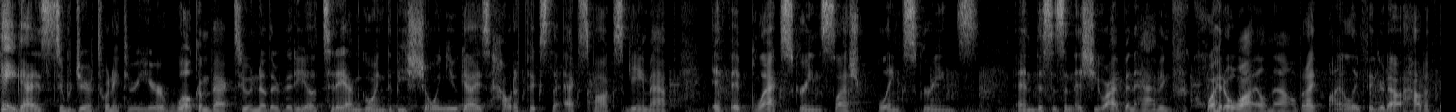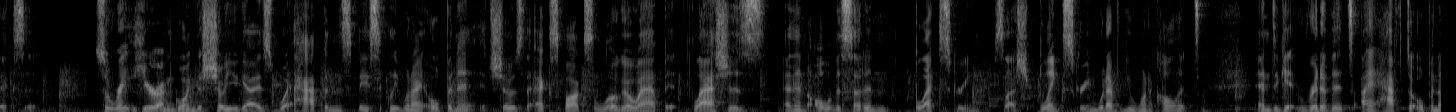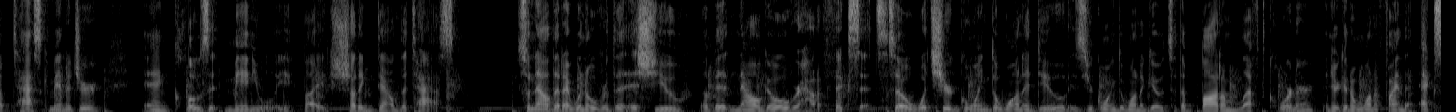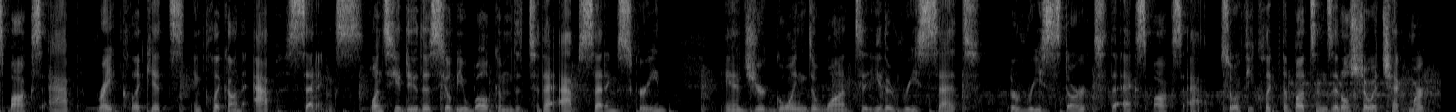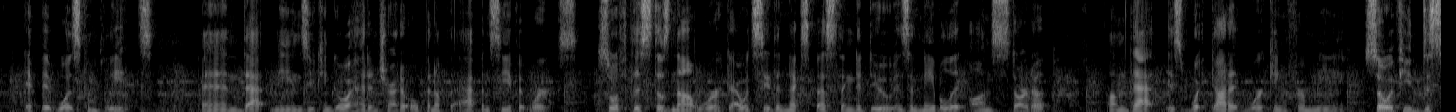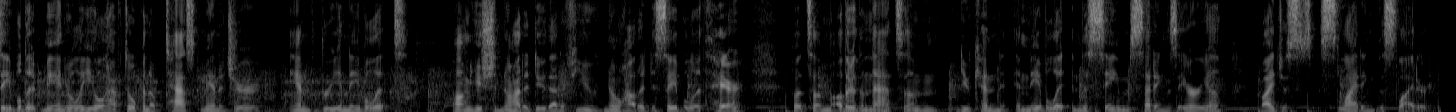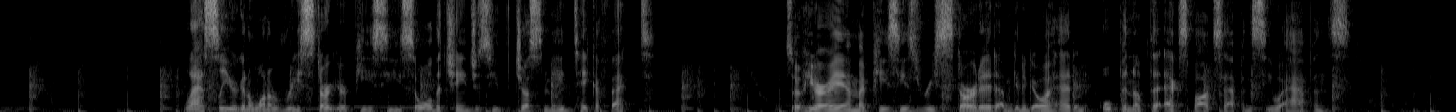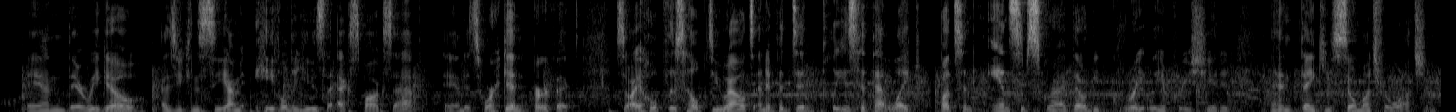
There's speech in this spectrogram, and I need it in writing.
Hey guys, SuperJare23 here. Welcome back to another video. Today I'm going to be showing you guys how to fix the Xbox game app if it black screens slash blank screens. And this is an issue I've been having for quite a while now, but I finally figured out how to fix it. So right here I'm going to show you guys what happens. Basically when I open it, it shows the Xbox logo app, it flashes, and then all of a sudden black screen slash blank screen, whatever you want to call it. And to get rid of it, I have to open up Task Manager and close it manually by shutting down the task. So now that I went over the issue a bit, now I'll go over how to fix it. So what you're going to want to do is you're going to want to go to the bottom left corner and you're going to want to find the Xbox app, right click it, and click on app settings. Once you do this, you'll be welcomed to the app settings screen and you're going to want to either reset restart the Xbox app. So if you click the buttons, it'll show a check mark if it was complete, and that means you can go ahead and try to open up the app and see if it works. So if this does not work, I would say the next best thing to do is enable it on startup. Um, that is what got it working for me. So if you disabled it manually, you'll have to open up Task Manager and re-enable it. Um, you should know how to do that if you know how to disable it there. But um, other than that, um, you can enable it in the same settings area by just sliding the slider. Lastly, you're going to want to restart your PC so all the changes you've just made take effect. So here I am, my PC is restarted. I'm going to go ahead and open up the Xbox app and see what happens. And there we go. As you can see, I'm able to use the Xbox app and it's working perfect. So I hope this helped you out, and if it did, please hit that like button and subscribe. That would be greatly appreciated. And thank you so much for watching.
